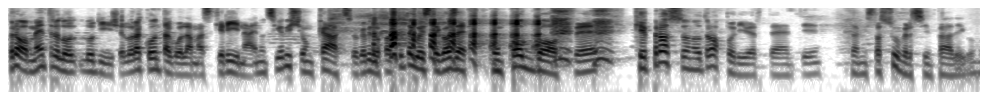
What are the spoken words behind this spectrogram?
però mentre lo, lo, dice lo racconta con la mascherina e non si capisce un cazzo capito? Fa tutte queste cose un po' goffe che però sono troppo divertenti. Cioè, mi sta super simpatico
